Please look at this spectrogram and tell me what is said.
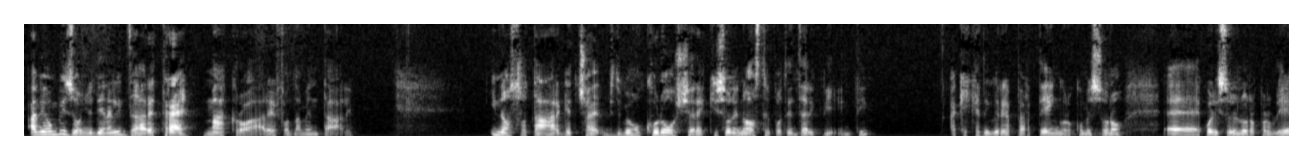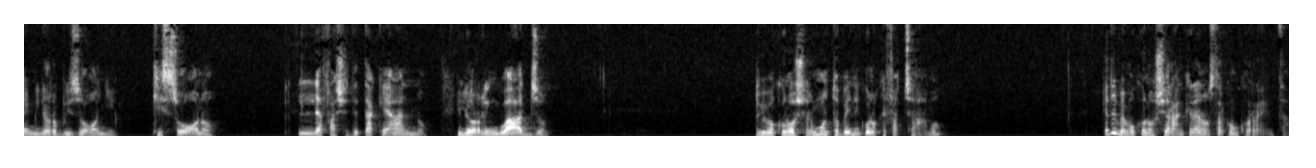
abbiamo bisogno di analizzare tre macro aree fondamentali. Il nostro target, cioè dobbiamo conoscere chi sono i nostri potenziali clienti, a che categoria appartengono, sono, eh, quali sono i loro problemi, i loro bisogni, chi sono, la fascia d'età che hanno, il loro linguaggio. Dobbiamo conoscere molto bene quello che facciamo e dobbiamo conoscere anche la nostra concorrenza.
